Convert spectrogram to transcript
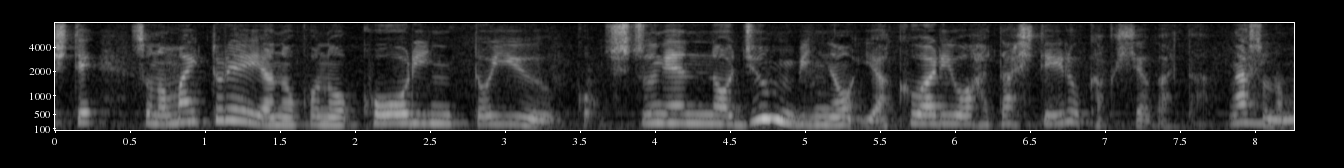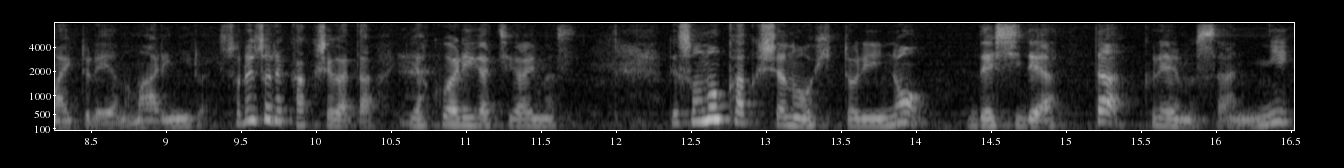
してそのマイトレイヤーのこの降臨という出現の準備の役割を果たしている各社型がそのマイトレイヤーの周りにいるそれぞれ各社型役割が違います。でその各社のお一人の弟子であったクレームさんに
